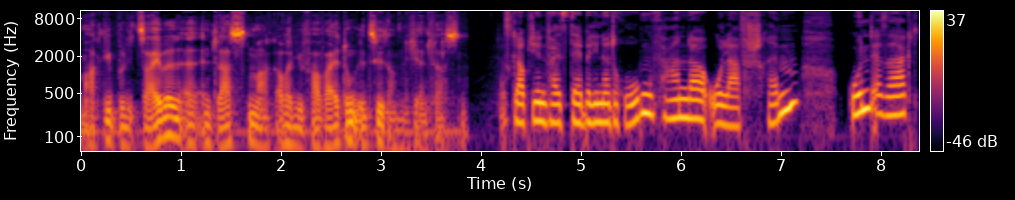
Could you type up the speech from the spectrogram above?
mag die Polizei äh, entlasten, mag aber die Verwaltung insgesamt nicht entlasten. Das glaubt jedenfalls der Berliner Drogenfahnder Olaf Schremm. Und er sagt,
